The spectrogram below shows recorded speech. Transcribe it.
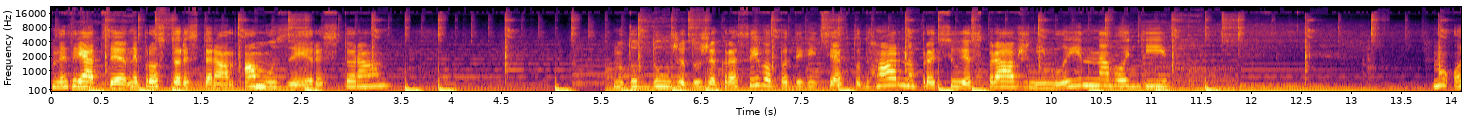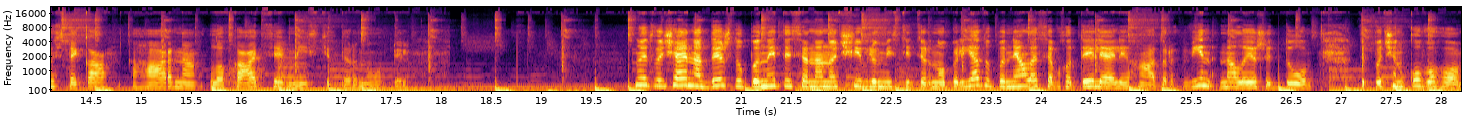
Не зря це не просто ресторан, а музей-ресторан. Ну тут дуже-дуже красиво. Подивіться, як тут гарно працює справжній млин на воді. Ну, ось така гарна локація в місті Тернопіль. Ну і, звичайно, де ж зупинитися на ночівлю в місті Тернопіль? Я зупинялася в готелі Алігатор. Він належить до відпочинкового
